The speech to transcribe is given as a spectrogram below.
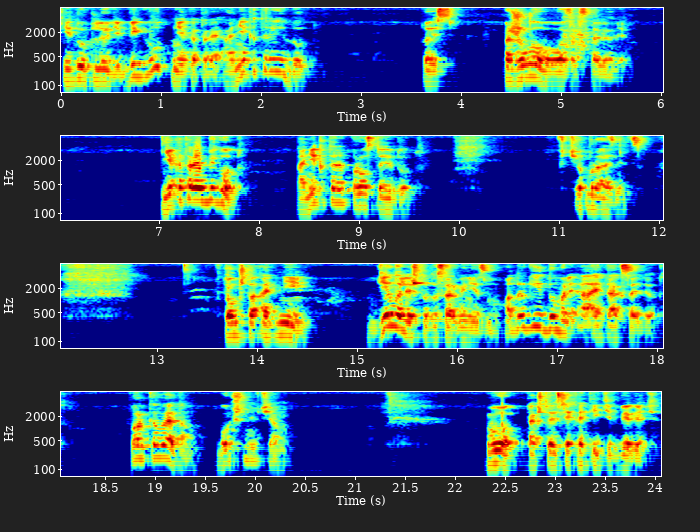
идут люди, бегут некоторые, а некоторые идут. То есть пожилого возраста люди. Некоторые бегут, а некоторые просто идут. В чем разница? В том, что одни делали что-то с организмом, а другие думали, а, и так сойдет. Только в этом, больше ни в чем. Вот, так что если хотите бегать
